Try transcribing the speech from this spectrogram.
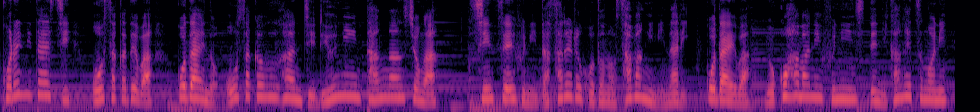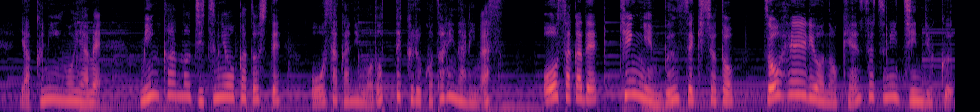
これに対し大阪では五代の大阪府判事留任嘆願書が新政府に出されるほどの騒ぎになり五代は横浜に赴任して2ヶ月後に役人を辞め民間の実業家として大阪に戻ってくることになります。大阪で金銀分析所と造幣寮の建設に尽力。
